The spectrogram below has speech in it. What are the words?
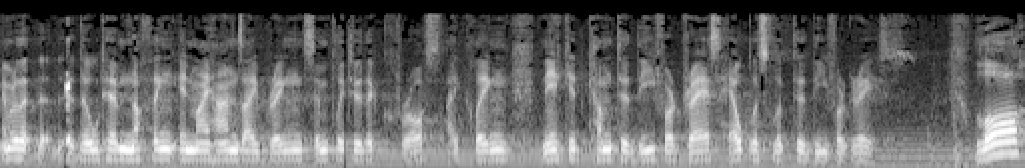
Remember the, the, the, old hymn, nothing in my hands I bring, simply to the cross I cling, naked come to thee for dress, helpless look to thee for grace. Law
